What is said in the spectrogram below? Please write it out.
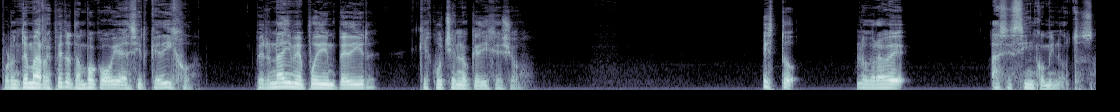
Por un tema de respeto tampoco voy a decir qué dijo, pero nadie me puede impedir que escuchen lo que dije yo. Esto lo grabé hace cinco minutos.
